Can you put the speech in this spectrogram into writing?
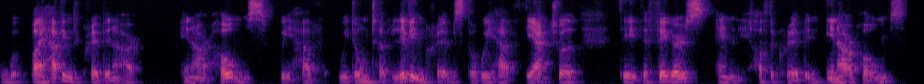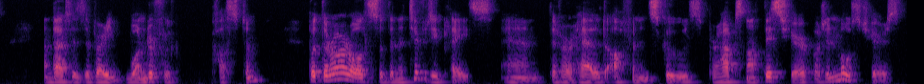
w- by having the crib in our in our homes, we have we don't have living cribs, but we have the actual the the figures in of the crib in, in our homes, and that is a very wonderful custom. But there are also the nativity plays um, that are held often in schools, perhaps not this year, but in most years,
